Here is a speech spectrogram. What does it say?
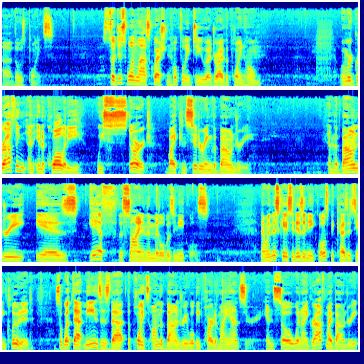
uh, those points. So just one last question, hopefully to uh, drive the point home. When we're graphing an inequality, we start by considering the boundary. And the boundary is if the sign in the middle was an equals. Now in this case it is an equals because it's included. So what that means is that the points on the boundary will be part of my answer. And so when I graph my boundary,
